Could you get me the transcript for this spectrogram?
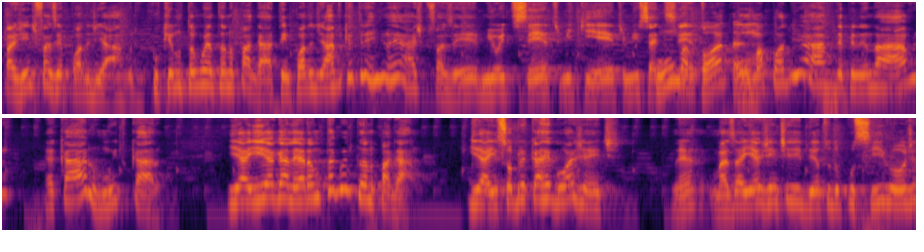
para a gente fazer poda de árvore, porque não estão aguentando pagar. Tem poda de árvore que é 3 mil reais para fazer, 1.800, 1.500, 1.700. Uma poda? Uma poda de árvore, dependendo da árvore, é caro, muito caro. E aí a galera não está aguentando pagar. E aí sobrecarregou a gente, né? Mas aí a gente, dentro do possível, hoje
